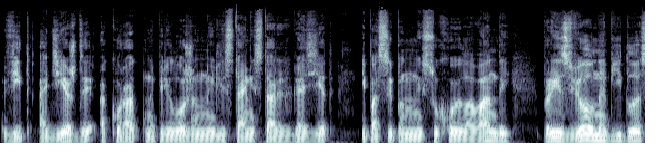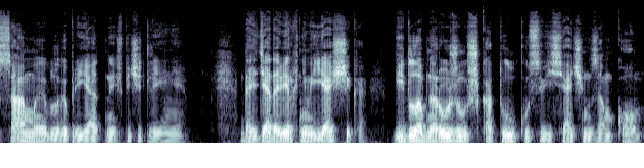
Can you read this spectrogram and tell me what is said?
Вид одежды, аккуратно переложенной листами старых газет и посыпанной сухой лавандой, произвел на Бидла самое благоприятное впечатление. Дойдя до верхнего ящика, Бидл обнаружил шкатулку с висячим замком.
